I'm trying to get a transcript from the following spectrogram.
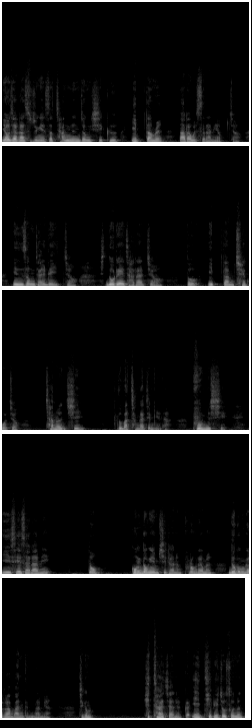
여자 가수 중에서 장윤정 씨 그 입담을 따라올 사람이 없죠. 인성 잘 돼 있죠. 노래 잘하죠. 또 입담 최고죠. 찬원 씨도 마찬가지입니다. 붐 씨. 이 세 사람이 또 공동 MC라는 프로그램을 누군가가 만든다면 지금 히트하지 않을까. 이 TV조선은,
